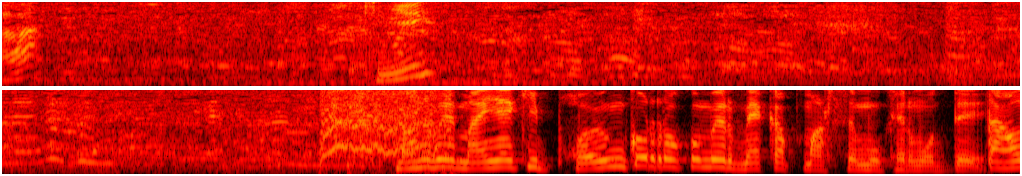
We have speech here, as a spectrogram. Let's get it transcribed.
হ্যাঁ? কি? মানে ভাই মাইয়া কি ভয়ঙ্কর রকমের মেকআপ মারছে মুখের মধ্যে? তাও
